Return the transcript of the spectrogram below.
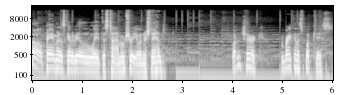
Oh, payment is going to be a little late this time. I'm sure you understand. What a jerk. I'm breaking this bookcase.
